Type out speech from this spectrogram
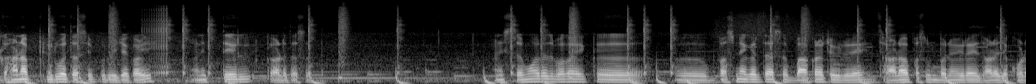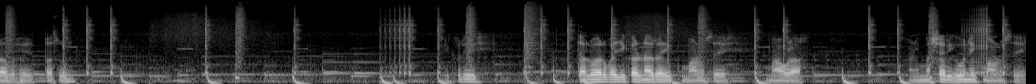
घाणा फिरवत असे पूर्वीच्या काळी आणि तेल काढत असत. आणि समोरच बघा एक बसण्याकरिता असं बाकडा ठेवलेलं आहे झाडापासून बनवलेलं आहे झाडाच्या खोडापासून. इकडे तलवारबाजी करणारा एक माणूस आहे मावळा. आणि मशाल घेऊन एक माणूस आहे.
